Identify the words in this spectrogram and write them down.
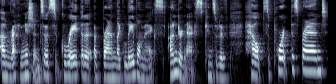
um, recognition. So it's great that a, a brand like Label Mix, Under Next, can sort of help support this brand,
